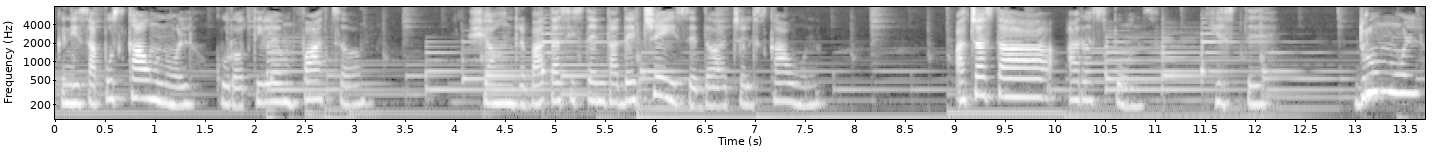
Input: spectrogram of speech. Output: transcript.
Când i s-a pus caunul cu rotile în față și a întrebat asistenta de ce îi se dă acel scaun, aceasta a răspuns, este drumul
